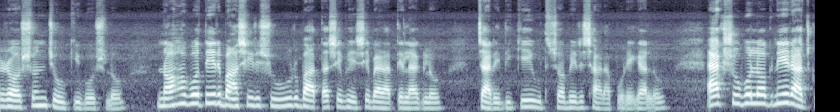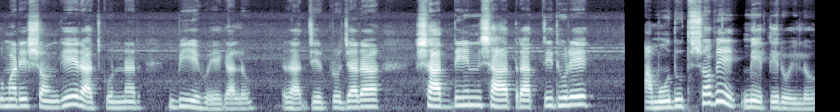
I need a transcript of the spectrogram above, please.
রসন চৌকি বসল। নহবতের বাঁশির সুর বাতাসে ভেসে বেড়াতে লাগল। চারিদিকে উৎসবের সাড়া পড়ে গেল। এক শুভ লগ্নে রাজকুমারের সঙ্গে রাজকন্যার বিয়ে হয়ে গেল। রাজ্যের প্রজারা সাত দিন সাত রাত্রি ধরে আমোদ উৎসবে মেতে রইল।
